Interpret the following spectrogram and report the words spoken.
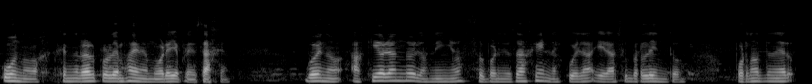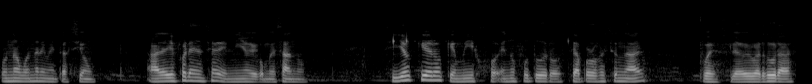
1. Generar problemas de memoria y aprendizaje. Bueno, aquí hablando de los niños, su aprendizaje en la escuela irá súper lento por no tener una buena alimentación, a la diferencia del niño que come sano. Si yo quiero que mi hijo en un futuro sea profesional, pues le doy verduras,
